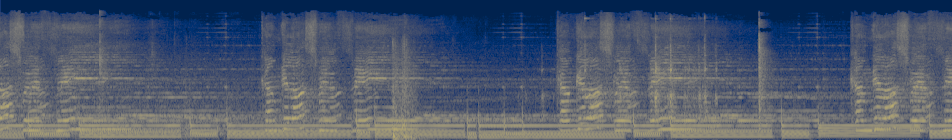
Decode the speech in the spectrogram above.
Lost with me. Come get lost with me. Come get lost with me. Come get lost with me.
